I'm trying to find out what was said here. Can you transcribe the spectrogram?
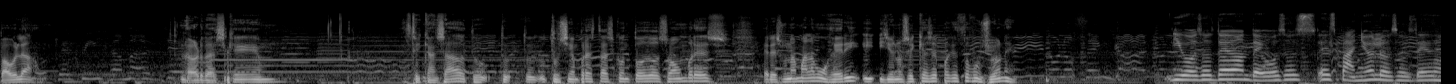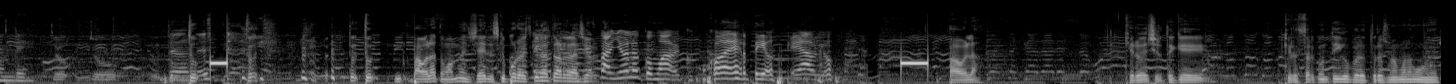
Paula, la verdad es que estoy cansado. Tú, tú, tú- siempre estás con todos los hombres, eres una mala mujer y- y yo no sé qué hacer para que esto funcione. ¿Y vos sos de dónde? ¿Vos sos español o sos de dónde? ¿De Tú- dónde? tú- tú- tú- Paola, tómame en serio, es que por eso es que nuestra relación... español o como, como joder, tío? ¿Qué hablo? Paola, quiero decirte que quiero estar contigo, pero tú eres una mala mujer.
